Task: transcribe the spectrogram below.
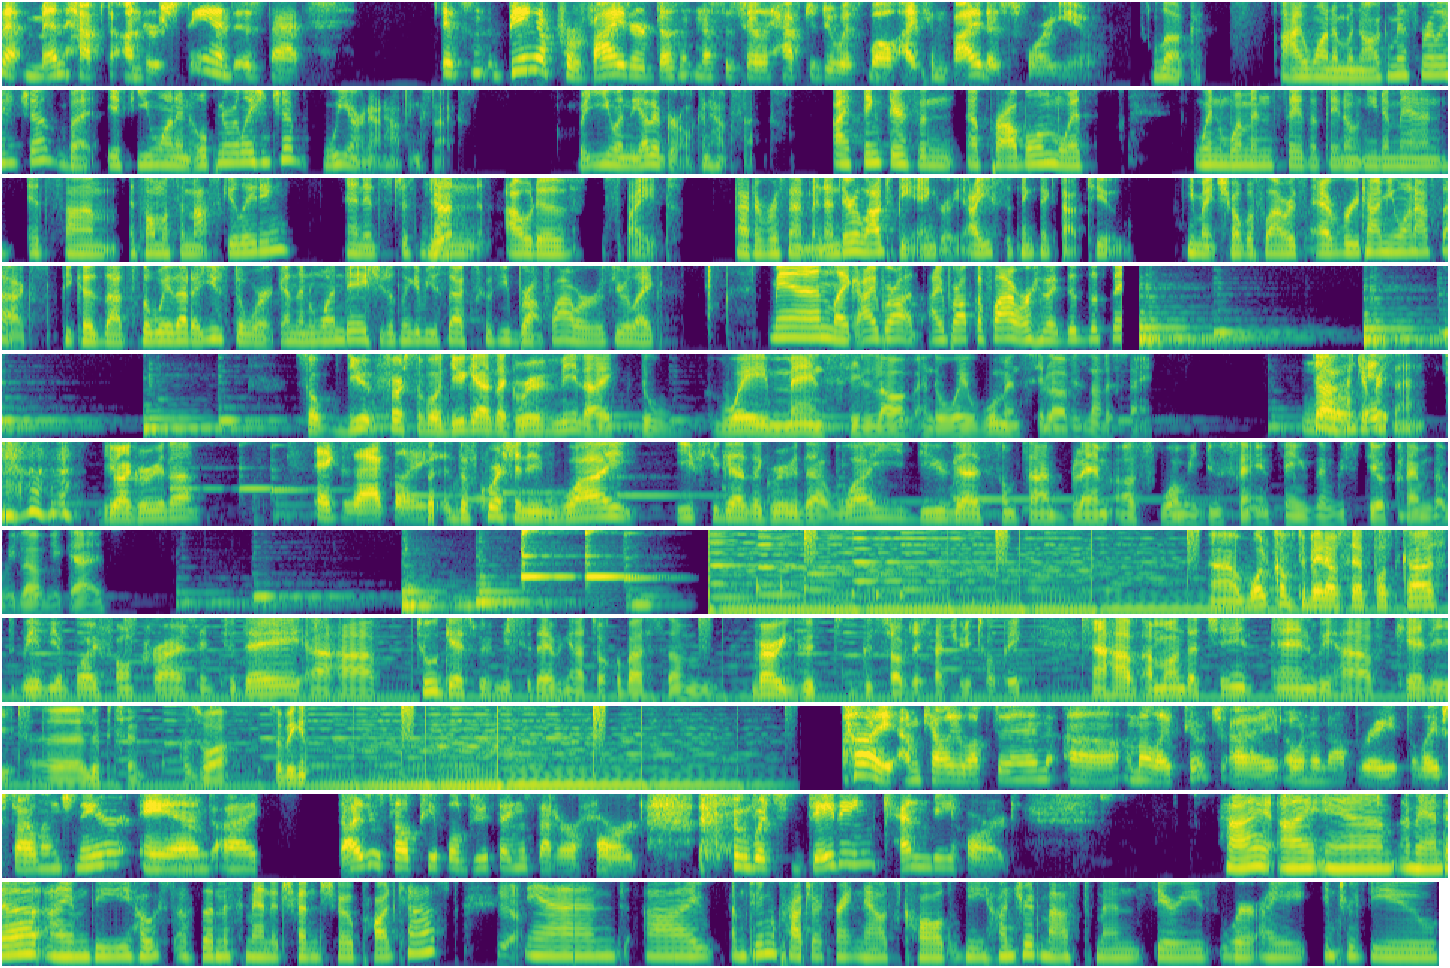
thing that men have to understand is that it's being a provider doesn't necessarily have to do with, well, I can buy this for you. Look, I want a monogamous relationship, but if you want an open relationship, we are not having sex. But you and the other girl can have sex. I think there's an, a problem with when women say that they don't need a man. It's um it's almost emasculating and it's just done yeah. out of spite, out of resentment. And they're allowed to be angry. I used to think like that too. You might show up with flowers every time you want to have sex because that's the way that it used to work. And then one day she doesn't give you sex because you brought flowers. You're like, man, like I brought I brought the flowers. I did the thing. So do you first of all, do you guys agree with me? Like the way men see love and the way women see love is not the same. No, hundred percent. Do you agree with that? Exactly. But the question is why if you guys agree with that, why do you guys sometimes blame us when we do certain things and we still claim that we love you guys? Uh, welcome to Better Yourself podcast with your boy from Christ, and today I have two guests with me. Today we're gonna talk about some very good, good subject actually topic. I have Amanda Chen and we have Kelly uh, Lupton as well. So we can. Hi, I'm Kelly Lupton. Uh, I'm a life coach. I own and operate the Lifestyle Engineer, and yeah. I I just help people do things that are hard, which dating can be hard. Hi, I am Amanda. I am the host of the Miss Amanda Chen Show podcast. Yeah. And I am doing a project right now. It's called the 100 Masked Men series, where I interview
